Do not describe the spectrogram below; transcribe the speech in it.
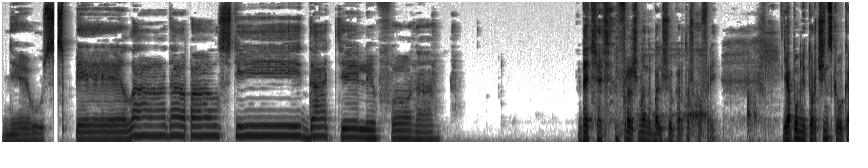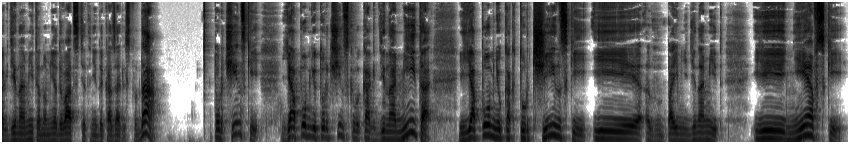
Не успела доползти до телефона. Дайте один фрешмен и большую картошку фри. Я помню Турчинского как динамита, но мне 20 это не доказательство. Да, Турчинский. Я помню Турчинского как динамита, и я помню, как Турчинский и э, по имени Динамит и Невский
